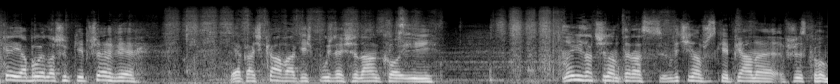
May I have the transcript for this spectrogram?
Okej, ja byłem na szybkiej przerwie, jakaś kawa, jakieś późne śniadanko i no i zaczynam teraz, wycinam wszystkie pianę, wszystko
